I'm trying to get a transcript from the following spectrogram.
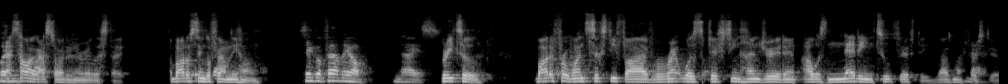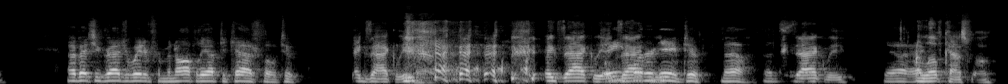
What That's how I got started in real estate. I bought a single family home. Single family home. Nice. Three two. Bought it for 165. Rent was 1500 and I was netting 250. That was my first deal. I bet you graduated from Monopoly up to cash flow too. Exactly. exactly. exactly. game too. No, that's exactly. Yeah. I love cash flow.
